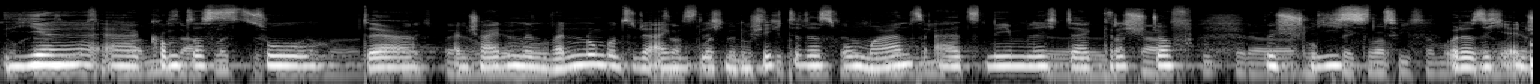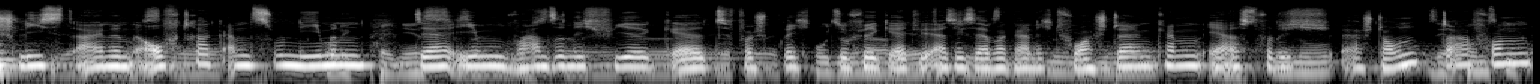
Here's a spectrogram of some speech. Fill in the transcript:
Hier äh, kommt es zu der entscheidenden Wendung und zu der eigentlichen Geschichte des Romans, als nämlich der Christoph beschließt oder sich entschließt, einen Auftrag anzunehmen, der ihm wahnsinnig viel Geld verspricht, so viel Geld, wie er sich selber gar nicht vorstellen kann. Er ist völlig erstaunt davon.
